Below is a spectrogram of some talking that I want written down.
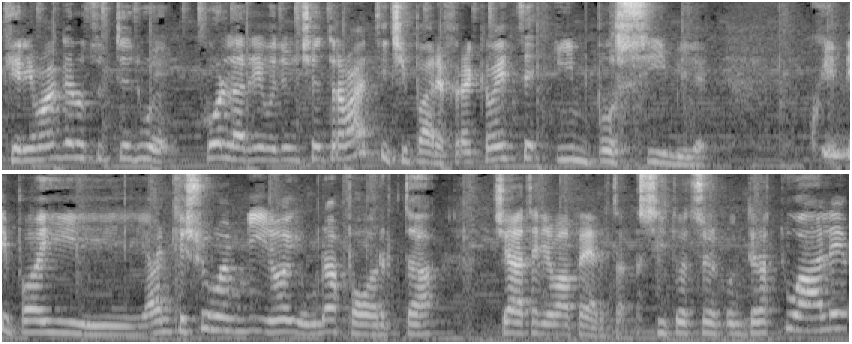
Che rimangano tutti e due con l'arrivo di un centravanti ci pare francamente impossibile. Quindi poi anche su Magni noi una porta ce la teniamo aperta. Situazione contrattuale,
